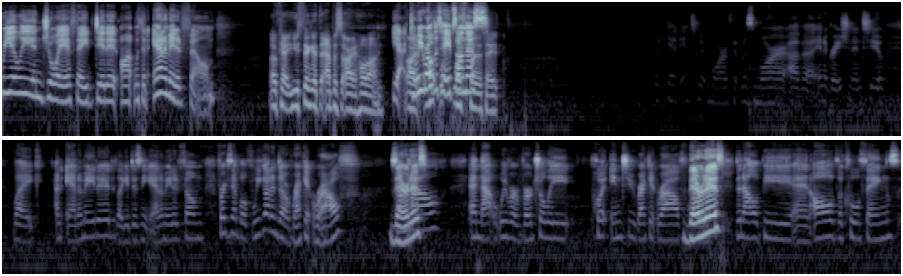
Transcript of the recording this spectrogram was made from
really enjoy if they did it on with an animated film. Okay, you think at the episode? All right, hold on. Yeah, All can right, we roll let- the tapes let's on play this? the tape. would get into it more if it was more of an integration into like an animated, like a Disney animated film. For example, if we got into Wreck It Ralph, There it is. and that we were virtually put into Wreck It Ralph. There it is. with. Vanellope and all of the cool things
